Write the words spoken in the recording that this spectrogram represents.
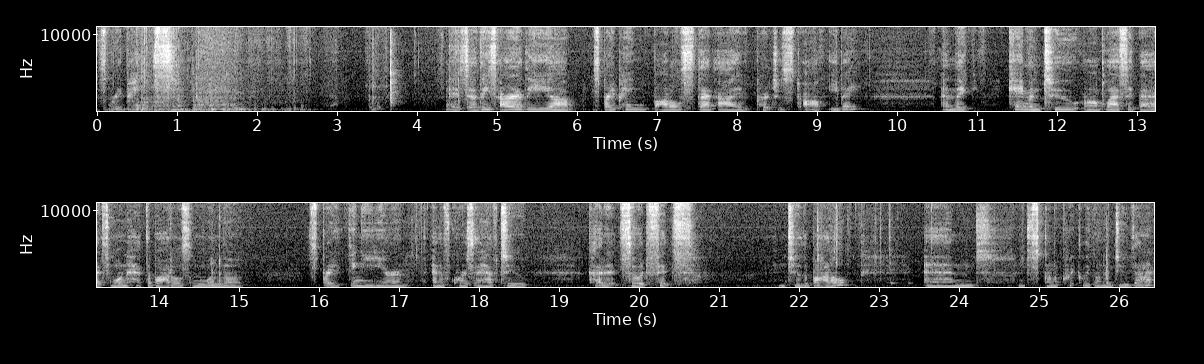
spray paints. Okay, so these are the uh, spray paint bottles that I purchased off eBay. And they came in two uh, plastic bags. One had the bottles and one the spray thingy here. And of course I have to cut it so it fits into the bottle. And I'm just gonna quickly gonna do that.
